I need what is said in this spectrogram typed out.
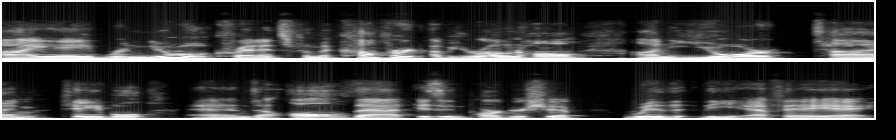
IA renewal credits from the comfort of your own home on your timetable. And uh, all of that is in partnership with the FAA.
